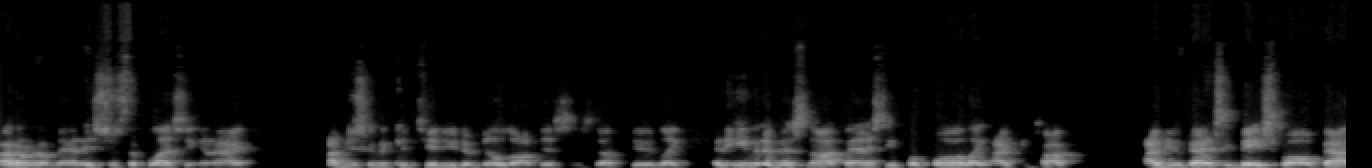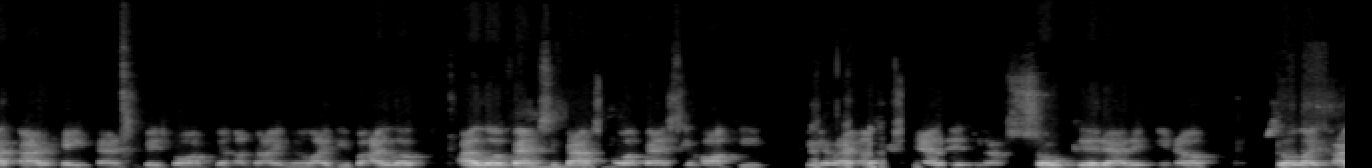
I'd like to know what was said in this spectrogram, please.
I don't know, man. It's just a blessing, and I I'm just gonna continue to build on this and stuff, dude. Like, and even if it's not fantasy football, like I can talk. I do fantasy baseball. Bat, I hate fantasy baseball. I'm, I'm not even gonna lie to you, but I love I love fantasy basketball and fantasy hockey because I understand it and I'm so good at it. You know, so like I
